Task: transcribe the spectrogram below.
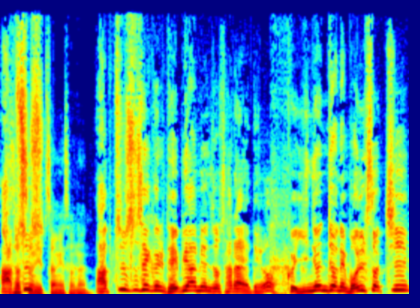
압수 입장에서는 압수수색을 대비하면서 살아야 돼요. 그 2년 전에 뭘 썼지?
